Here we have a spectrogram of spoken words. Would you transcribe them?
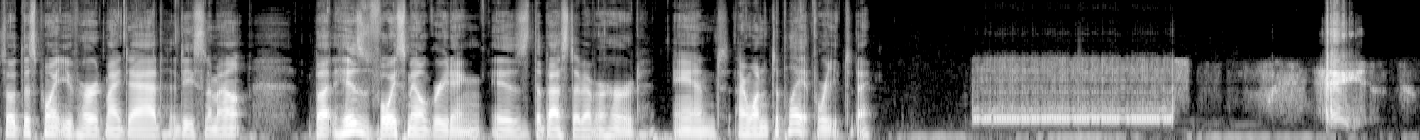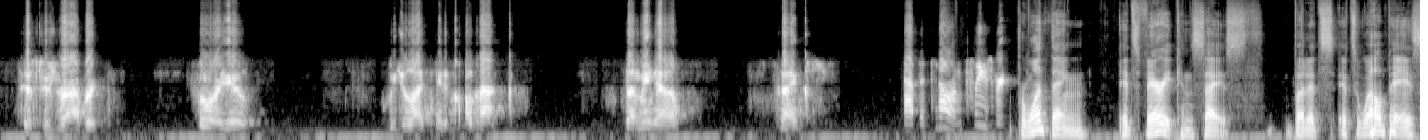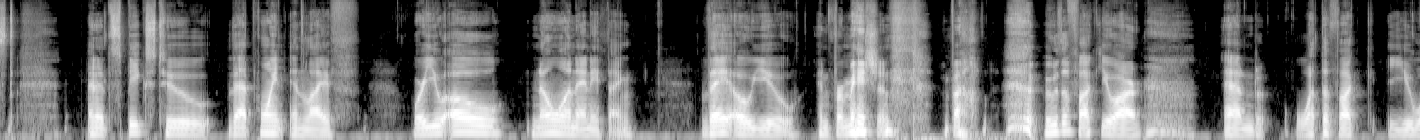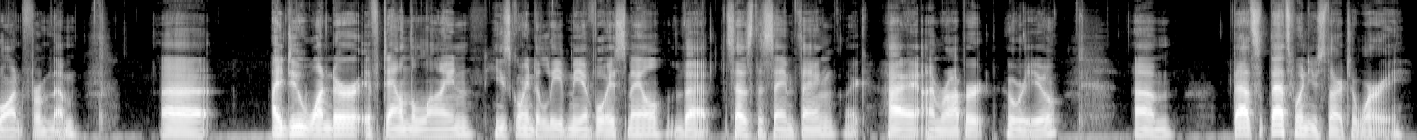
So at this point, you've heard my dad a decent amount, but his voicemail greeting is the best I've ever heard, and I wanted to play it for you today. Hey, this is Robert. Who are you? Would you like me to call back? Let me know. Thanks. At the tone, please re- For one thing, it's very concise, but it's it's well paced, and it speaks to that point in life where you owe no one anything. They owe you information about who the fuck you are and what the fuck you want from them. Uh, I do wonder if down the line he's going to leave me a voicemail that says the same thing, like "Hi, I'm Robert. Who are you?" Um, that's that's when you start to worry.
